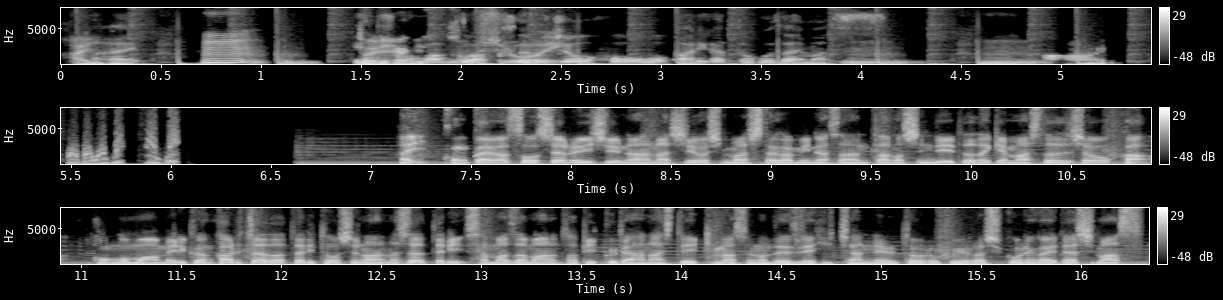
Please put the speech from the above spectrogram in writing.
はお。い。はい。うん。いつもワクワクする情報をありがとうございます。うん。うん。はい。はい。今回はソーシャルイシューの話をしましたが、皆さん楽しんでいただけましたでしょうか？今後もアメリカンカルチャーだったり、投資の話だったり、様々なトピックで話していきますので、ぜひチャンネル登録よろしくお願いいたします。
